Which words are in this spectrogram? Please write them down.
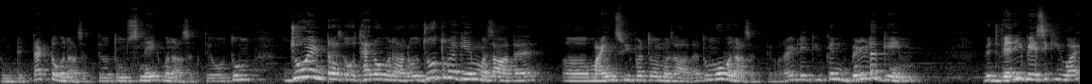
तुम टिकटैक्टो बना सकते हो तुम स्नेक बना सकते हो तुम जो इंटरेस्ट ओथेलो बना लो जो तुम्हें गेम मज़ा आता है माइंड uh, स्वीपर तुम्हें मज़ा आता है तुम वो बना सकते हो right like you can build a game with very basic UI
